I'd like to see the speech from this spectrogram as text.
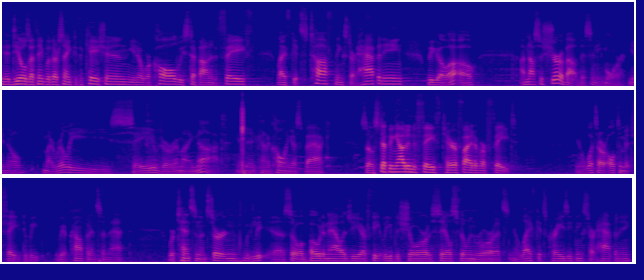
and it deals, I think, with our sanctification. You know, we're called, we step out into faith, life gets tough, things start happening. We go, uh oh, I'm not so sure about this anymore. You know, am I really saved or am I not? And then kind of calling us back. So, stepping out into faith, terrified of our fate. You know, what's our ultimate fate? Do we, do we have confidence in that? We're tense and uncertain. We uh, so, a boat analogy, our feet leave the shore, the sails fill and roar. That's, you know, life gets crazy, things start happening.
